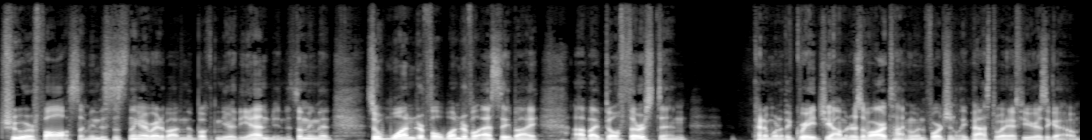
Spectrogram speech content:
true or false. I mean, this is something I write about in the book near the end. And it's something that it's a wonderful, wonderful essay by uh, by Bill Thurston, kind of one of the great geometers of our time, who unfortunately passed away a few years ago,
